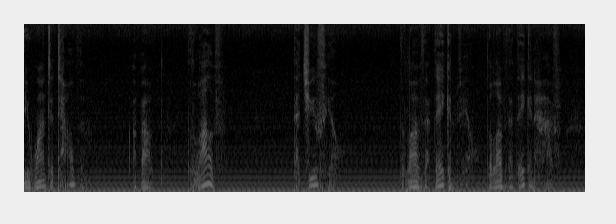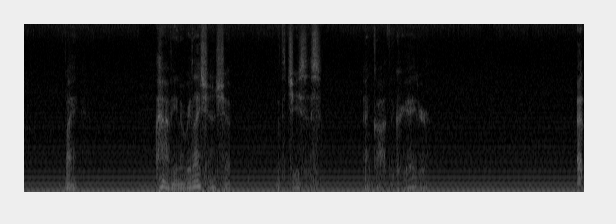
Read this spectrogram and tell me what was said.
You want to tell them about the love that you feel, the love that they can feel, the love that they can have by having a relationship with Jesus and God the Creator. And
